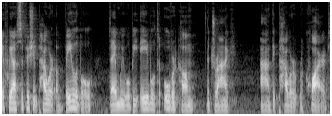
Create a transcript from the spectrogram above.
If we have sufficient power available, then we will be able to overcome the drag and the power required.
